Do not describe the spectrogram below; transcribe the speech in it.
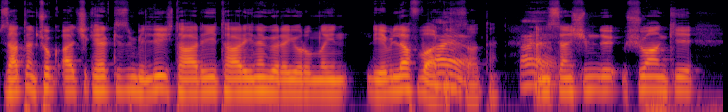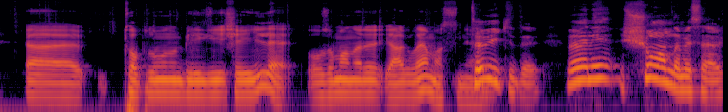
zaten çok açık herkesin bildiği tarihi tarihine göre yorumlayın diye bir laf vardır Aynen. zaten. Aynen. Hani sen şimdi şu anki e, toplumun bilgi şeyiyle o zamanları yargılayamazsın yani. Tabii ki de. Ve hani şu anda mesela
